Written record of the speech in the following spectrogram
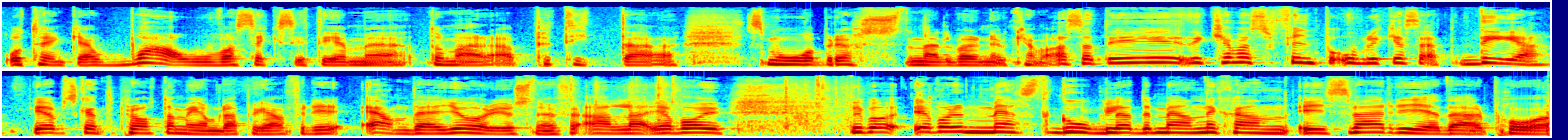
och tänka wow vad sexigt det är med de här petita små brösten eller vad det nu kan vara. Alltså det, det, kan vara så fint på olika sätt. Det, jag ska inte prata mer om det här programmet för det är det enda jag gör just nu för alla. Jag var ju var, jag var den mest googlade människan i Sverige där på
